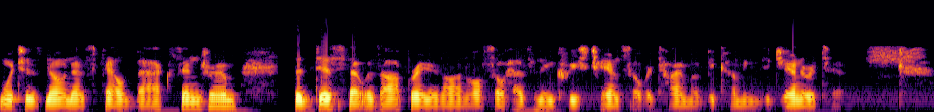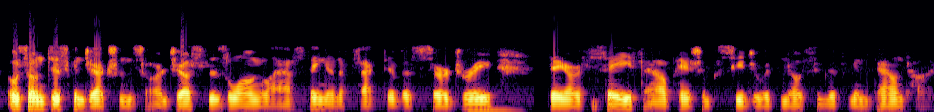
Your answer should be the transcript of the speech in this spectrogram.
which is known as failed back syndrome. The disc that was operated on also has an increased chance over time of becoming degenerative. Ozone disc injections are just as long lasting and effective as surgery. They are a safe outpatient procedure with no significant downtime.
